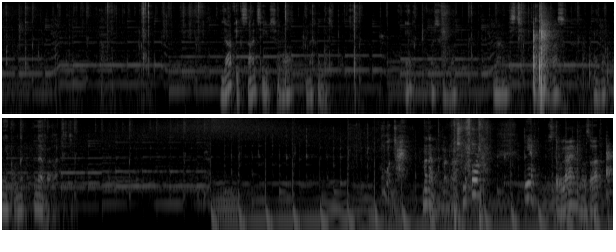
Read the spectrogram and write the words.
Для фіксації всього механізму. І ось воно на місці. У вас воно нікуди не вилетить. Отже, беремо тепер наш мотор і вставляємо назад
